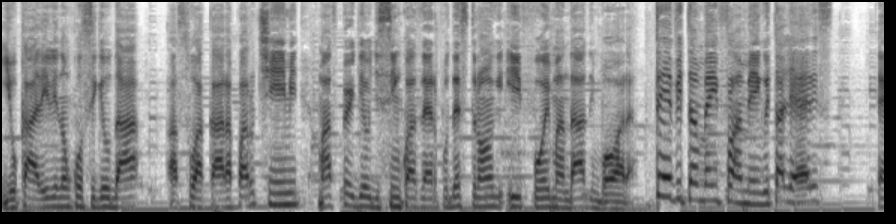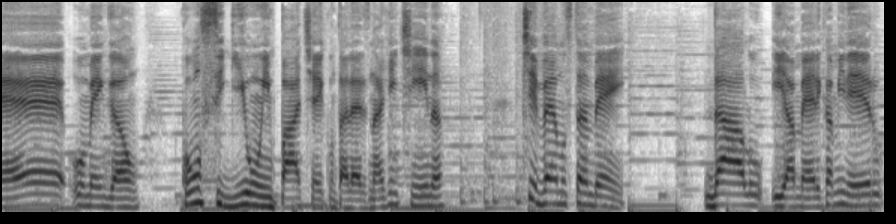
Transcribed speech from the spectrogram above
E o Carilli não conseguiu dar a sua cara para o time, mas perdeu de 5 a 0 pro The Strong e foi mandado embora. Teve também Flamengo e Talheres. É, o Mengão conseguiu um empate aí com o Talheres na Argentina. Tivemos também Galo e América Mineiro.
